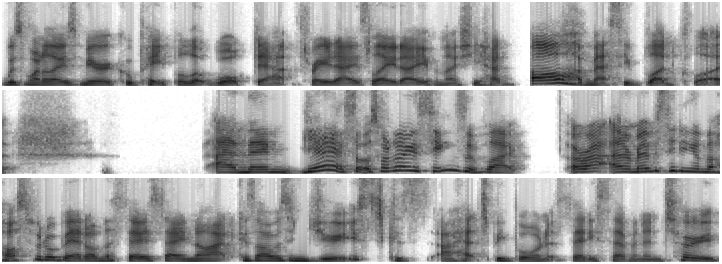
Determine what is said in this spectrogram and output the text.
was one of those miracle people that walked out three days later, even though she had oh. a massive blood clot. And then, yeah, so it was one of those things of like, all right. I remember sitting in the hospital bed on the Thursday night because I was induced because I had to be born at 37 and 2.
